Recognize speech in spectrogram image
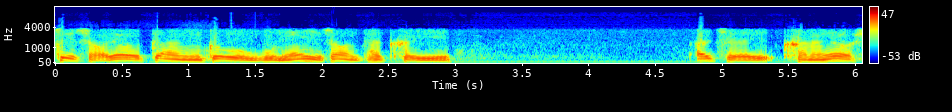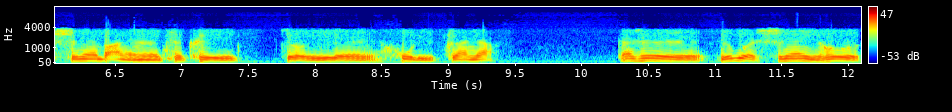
最少要干够五年以上才可以，而且可能要十年八年的才可以作为一个护理专家。但是如果十年以后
